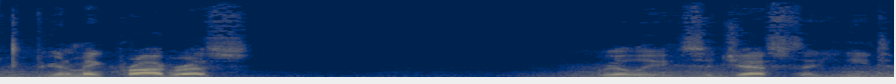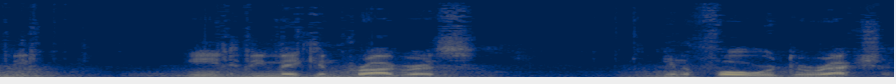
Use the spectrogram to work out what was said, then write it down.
If you're going to make progress, really suggests that you need to be you need to be making progress in a forward direction.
